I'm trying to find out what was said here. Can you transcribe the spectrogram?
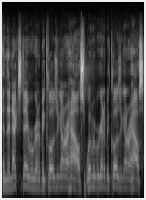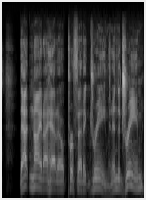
and the next day we are going to be closing on our house. When we were going to be closing on our house, that night I had a prophetic dream, and in the dream.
